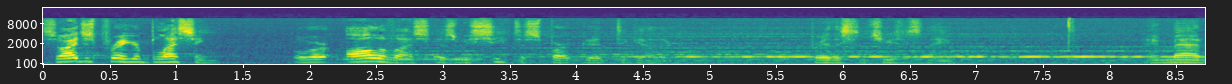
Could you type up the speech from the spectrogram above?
So I just pray your blessing over all of us as we seek to spark good together. Pray this in Jesus' name. Amen.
